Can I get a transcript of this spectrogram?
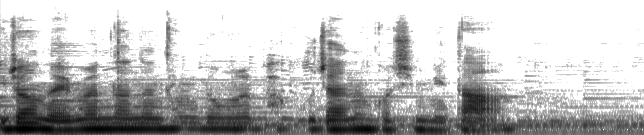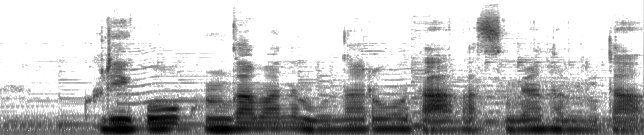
이런 외면하는 행동을 바꾸자는 것입니다. 그리고 공감하는 문화로 나아갔으면 합니다.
